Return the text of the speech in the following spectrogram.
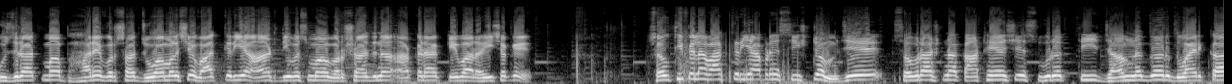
ગુજરાતમાં ભારે વરસાદ જોવા મળશે. વાત કરીએ આઠ દિવસમાં વરસાદના આંકડા કેવા રહી શકે? સૌથી પહેલા વાત કરીએ આપણે સિસ્ટમ જે સૌરાષ્ટ્રના કાંઠે હશે સુરતથી જામનગર, દ્વારકા,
